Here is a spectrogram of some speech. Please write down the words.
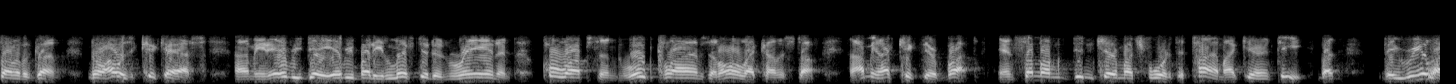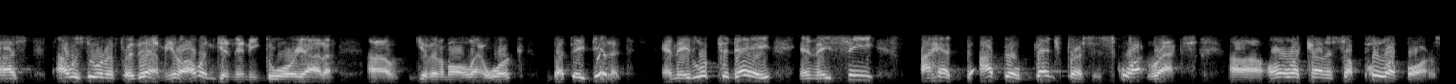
son of a gun. No, I was a kick ass. I mean, every day everybody lifted and ran and pull ups and rope climbs and all that kind of stuff. I mean, I kicked their butt. And some of them didn't care much for it at the time, I guarantee. But they realized I was doing it for them. You know, I wasn't getting any glory out of uh, giving them all that work, but they did it. And they look today and they see I had I built bench presses, squat racks, uh, all that kind of stuff, pull-up bars.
